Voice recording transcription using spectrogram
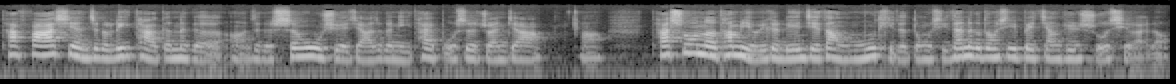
他发现这个丽塔跟那个啊这个生物学家这个拟态博士的专家啊，他说呢，他们有一个连接到母体的东西，但那个东西被将军锁起来了。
